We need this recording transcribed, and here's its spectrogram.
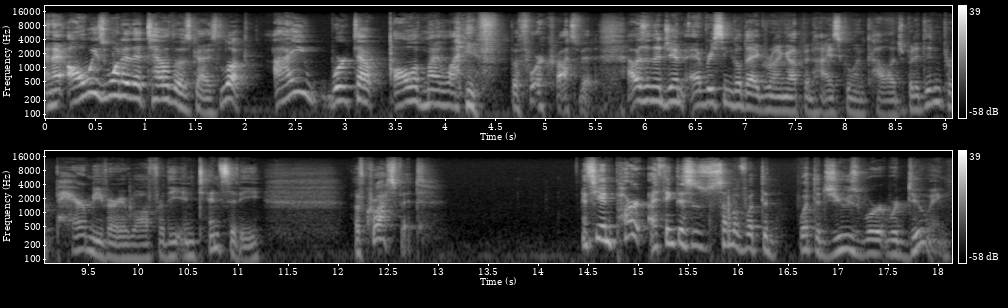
And I always wanted to tell those guys look, I worked out all of my life before CrossFit. I was in the gym every single day growing up in high school and college, but it didn't prepare me very well for the intensity of CrossFit. And see, in part, I think this is some of what the what the Jews were, were doing.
